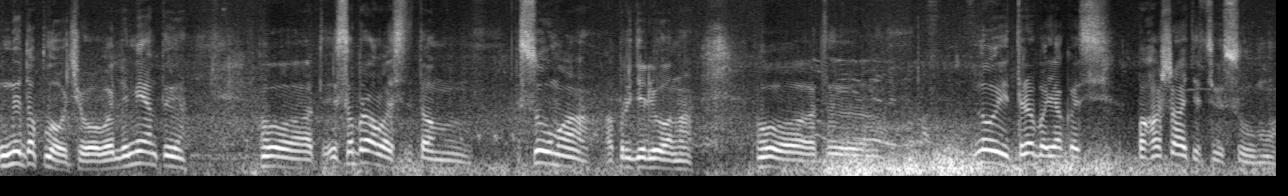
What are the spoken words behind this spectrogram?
не доплачував аліменти. От, і зібралась там сума определена. От, е, ну і треба якось погашати цю суму.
